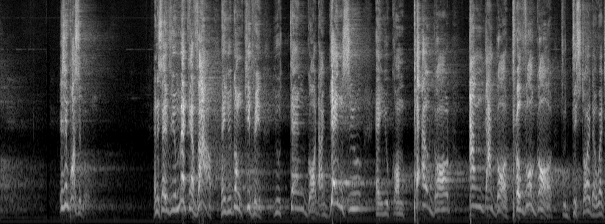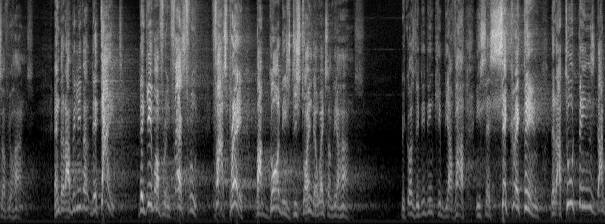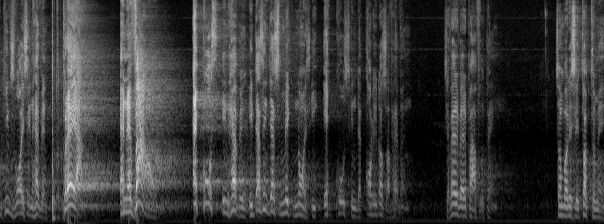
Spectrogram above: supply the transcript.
It's impossible. And he said, if you make a vow and you don't keep it, you turn God against you and you compel God, anger God, provoke God to destroy the works of your hands. And there are believers, they tithe, they give offering, first fruit, fast, pray, but God is destroying the works of their hands because they didn't keep their vow. It's a sacred thing. There are two things that gives voice in heaven prayer and a vow echoes in heaven. It doesn't just make noise, it echoes in the corridors of heaven. It's a very, very powerful thing. Somebody say, Talk to me.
